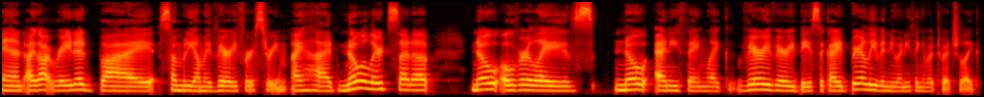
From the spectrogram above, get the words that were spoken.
and I got rated by somebody on my very first stream. I had no alerts set up, no overlays, no anything, like very, very basic. I barely even knew anything about Twitch, like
